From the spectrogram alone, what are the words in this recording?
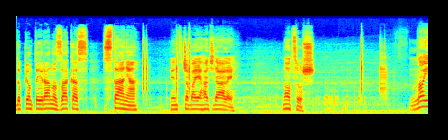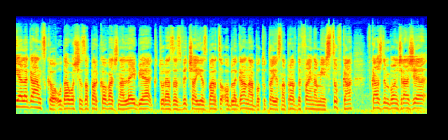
do 5 rano zakaz stania, więc trzeba jechać dalej. No cóż. No i elegancko udało się zaparkować na lejbie, która zazwyczaj jest bardzo oblegana, bo tutaj jest naprawdę fajna miejscówka. W każdym bądź razie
